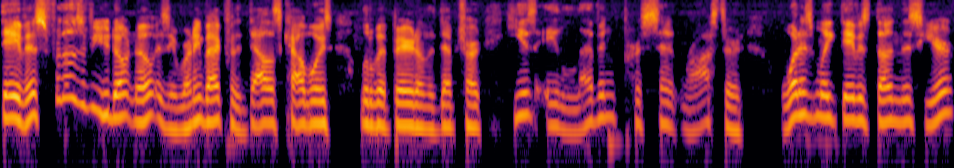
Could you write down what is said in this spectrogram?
Davis, for those of you who don't know, is a running back for the Dallas Cowboys, a little bit buried on the depth chart. He is 11% rostered. What has Malik Davis done this year?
